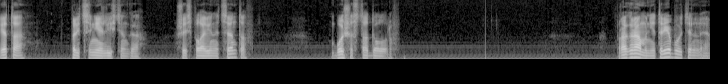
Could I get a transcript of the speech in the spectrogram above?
Это при цене листинга 6,5 центов, больше 100 долларов. Программа не требовательная,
